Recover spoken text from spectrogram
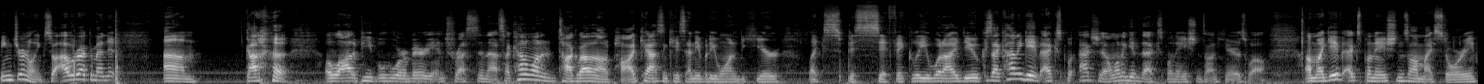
being journaling. So I would recommend it. Um, got a, a, lot of people who are very interested in that. So I kind of wanted to talk about it on a podcast in case anybody wanted to hear like specifically what I do because I kind of gave expl- actually I want to give the explanations on here as well. Um, I gave explanations on my story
